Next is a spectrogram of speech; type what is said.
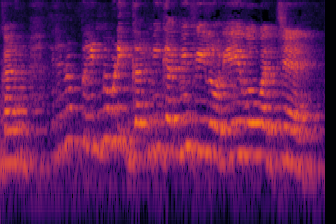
गर्म मेरे ना पेट में बड़ी गर्मी गर्मी फील हो रही है वो बच्चे हैं।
